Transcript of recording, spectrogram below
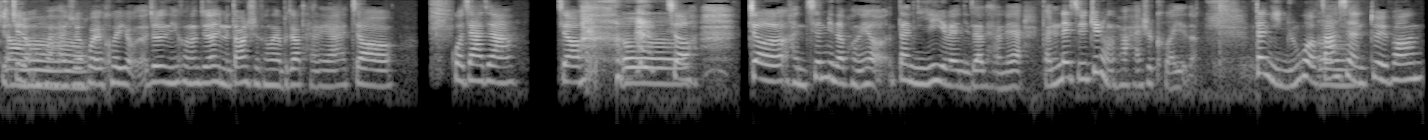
就这种会还是会会有的。就是你可能觉得你们当时可能也不叫谈恋爱，叫过家家，叫 叫交很亲密的朋友，但你以为你在谈恋爱，反正类似于这种的话还是可以的。但你如果发现对方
